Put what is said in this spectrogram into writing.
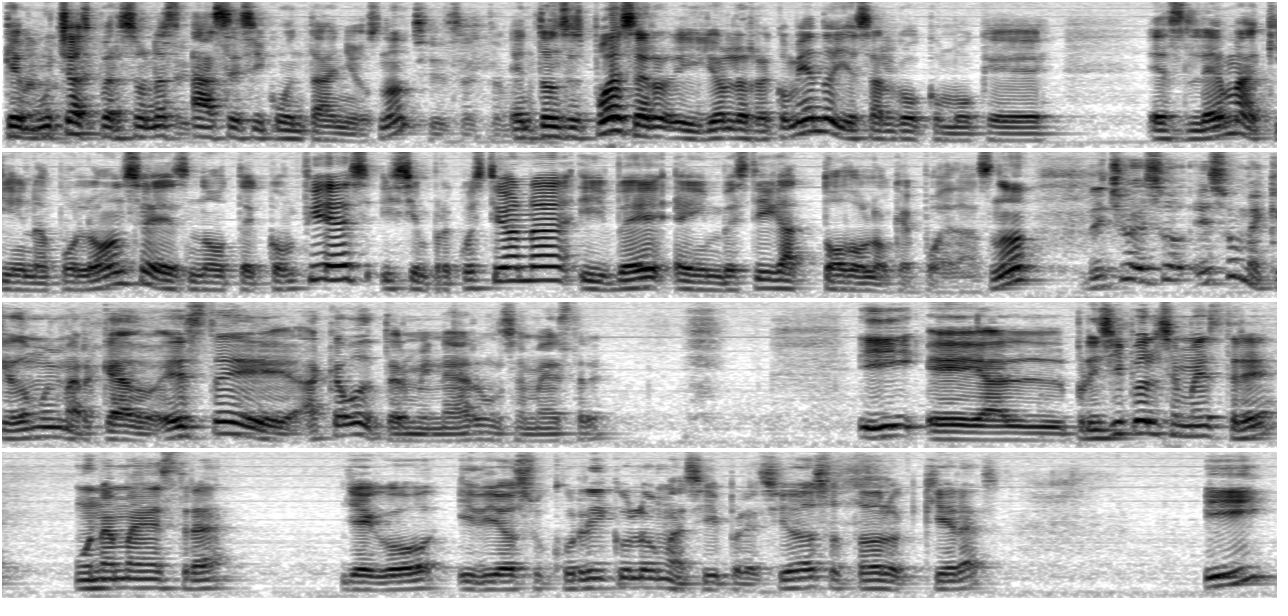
que Bueno, muchas sí, personas sí. hace 50 años, ¿no? Sí, exactamente. Entonces puede ser, y yo les recomiendo, y es algo como que es lema aquí en Apolo 11, es no te confíes y siempre cuestiona y ve e investiga todo lo que puedas, ¿no? De hecho, eso, eso me quedó muy marcado. Este, acabo de terminar un semestre. Y eh, al principio del semestre, una maestra llegó y dio su currículum así precioso, todo lo que quieras. Y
